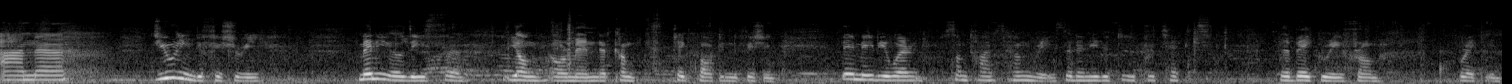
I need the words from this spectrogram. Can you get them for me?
And uh, during the fishery, many of these uh, young or men that come take part in the fishing, they maybe were sometimes hungry, so they needed to protect the bakery from breaking.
